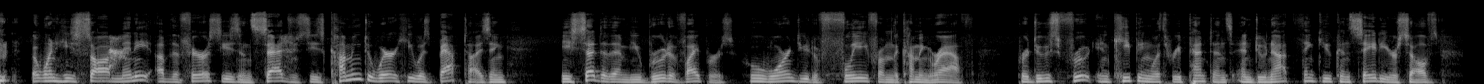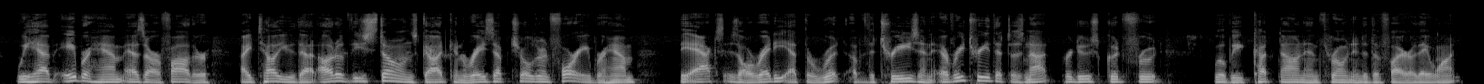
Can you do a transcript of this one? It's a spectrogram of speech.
but when he saw many of the Pharisees and Sadducees coming to where he was baptizing, he said to them, You brood of vipers, who warned you to flee from the coming wrath? Produce fruit in keeping with repentance, and do not think you can say to yourselves, We have Abraham as our father. I tell you that out of these stones God can raise up children for Abraham. The axe is already at the root of the trees, and every tree that does not produce good fruit will be cut down and thrown into the fire. They want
